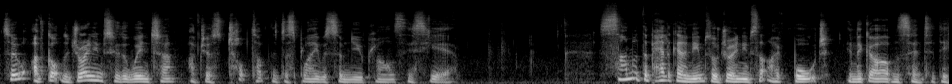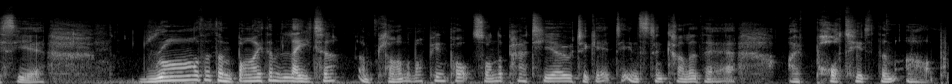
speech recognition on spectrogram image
So I've got the geraniums through the winter. I've just topped up the display with some new plants this year. Some of the pelargoniums or geraniums that I've bought in the garden centre this year, rather than buy them later and plant them up in pots on the patio to get instant colour there, I've potted them up.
